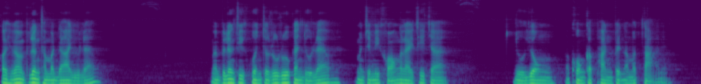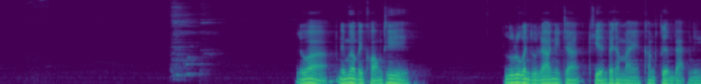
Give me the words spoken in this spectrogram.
ก็เห็นว่ามันเป็นเรื่องธรรมดาอยู่แล้ว มันเป็นเรื่องที่ควรจะรู้ๆกันอยู่แล้ว มันจะมีของอะไรที่จะ อยู่ยงคงกระพันเป็นอมตะเนี่ยหรือว่าในเมื่อเป็นของที่รู้ๆกันอยู่แล้วนี่จะเขียนไปทำไมคำเตือนแบบนี้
